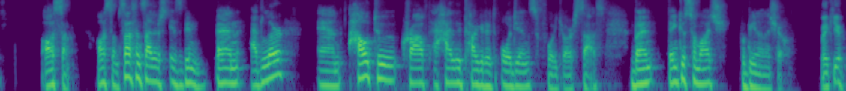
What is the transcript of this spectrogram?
Awesome. Awesome. SaaS Insiders, it's been Ben Adler and how to craft a highly targeted audience for your SaaS. Ben, thank you so much for being on the show. Thank you.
